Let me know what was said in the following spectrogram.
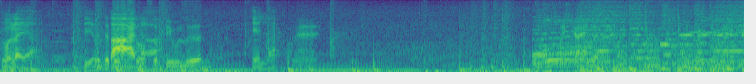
ตัวอะไรอะสีมันจะน้ำเป็นตาลโซเหรอสติลเลิร์นเห็นแล้วแหมไปไกลเลยนะเฮ้ยยังไงดี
